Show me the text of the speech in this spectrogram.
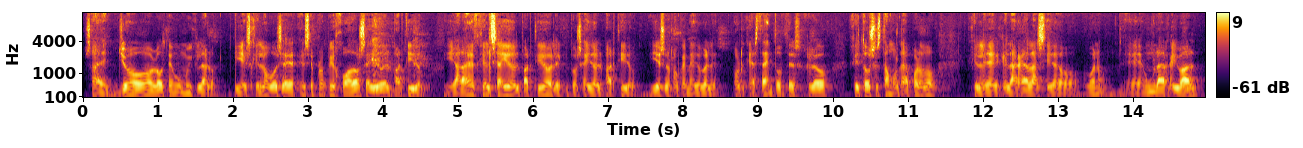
O sea, yo lo tengo muy claro. Y es que luego ese, propio jugador se ha ido del partido. Y a la vez que él se ha ido del partido, el equipo se ha ido del partido. Y eso es lo que me duele. Porque hasta entonces creo que todos estamos de acuerdo que, que la Real ha sido bueno, eh, un gran rival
